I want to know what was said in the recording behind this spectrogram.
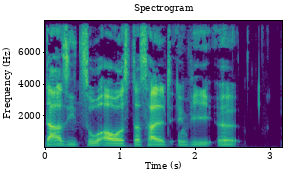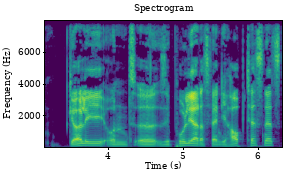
da sieht so aus, dass halt irgendwie, äh, Gurley und äh, Sepolia, das wären die Haupttestnets.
